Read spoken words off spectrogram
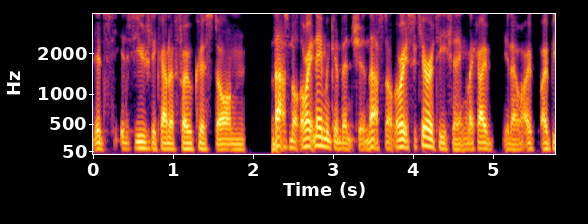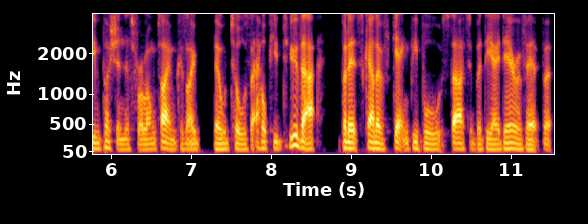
it's it's usually kind of focused on that's not the right naming convention. That's not the right security thing. Like I, you know, I, I've been pushing this for a long time because I build tools that help you do that. But it's kind of getting people started with the idea of it. But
